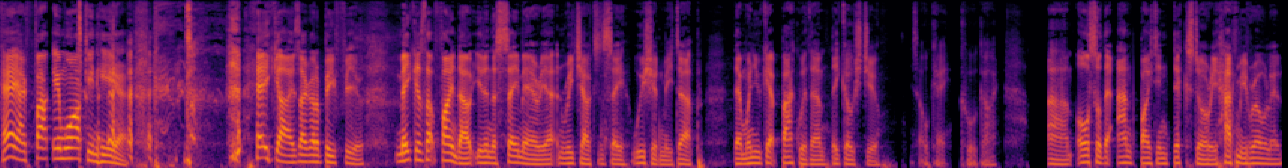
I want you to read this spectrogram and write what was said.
hey, I fucking walking here. hey guys, I got a beef for you. Makers that find out you're in the same area and reach out and say we should meet up. Then when you get back with them, they ghost you. He's okay, cool guy. Um, also, the ant biting dick story had me rolling.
